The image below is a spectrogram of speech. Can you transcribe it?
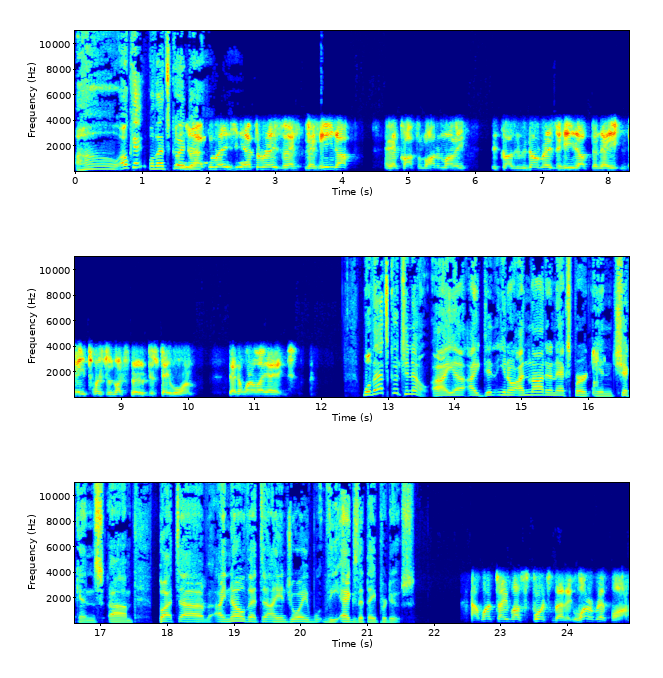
Oh, okay. Well, that's good. You Uh, have to raise you have to raise the, the heat up, and it costs a lot of money because if you don't raise the heat up, then they eat, they eat twice as much food to stay warm. They don't want to lay eggs. Well, that's good to know. I uh, I did you know I'm not an expert in chickens, um, but uh, I know that I enjoy w- the eggs that they produce. I want to tell you about sports betting. What a ripoff!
